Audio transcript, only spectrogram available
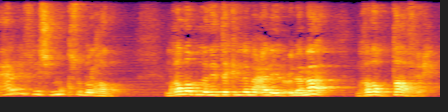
عرف ليش المقصود بالغضب. الغضب الذي تكلم عليه العلماء الغضب الطافح.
